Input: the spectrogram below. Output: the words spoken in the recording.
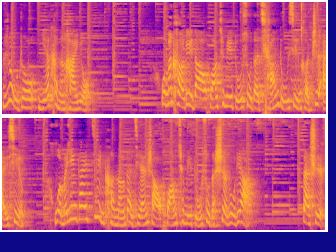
肉中也可能含有。我们考虑到黄曲霉毒素的强毒性和致癌性，我们应该尽可能的减少黄曲霉毒素的摄入量。但是，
